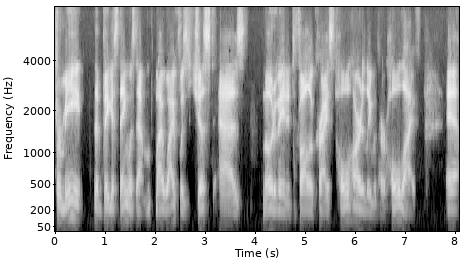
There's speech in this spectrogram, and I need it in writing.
for me, the biggest thing was that my wife was just as motivated to follow Christ wholeheartedly with her whole life eh,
